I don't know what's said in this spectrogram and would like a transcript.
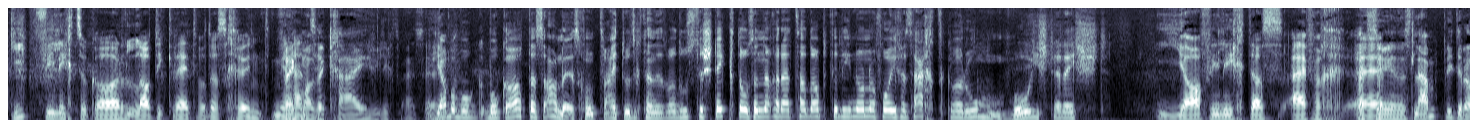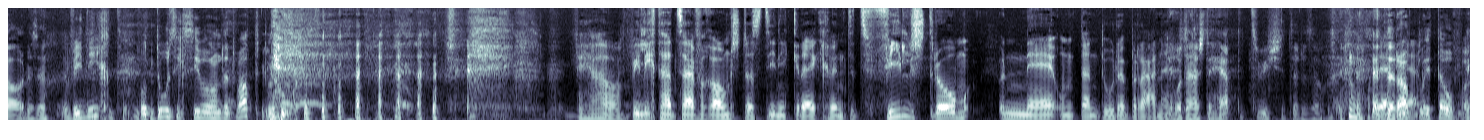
gibt vielleicht sogar Ladegeräte, die das können. Wir Frag mal den Kai, vielleicht weiss Ja, aber wo, wo geht das an? Es kommt 2000 Watt aus der Steckdose und nachher hat das Adapter nur noch 65. Warum? Wo ist der Rest? Ja, vielleicht das einfach... Hat es äh, ein Lämpchen dran oder so? Wie nicht? Wo 1700 Watt braucht. Ja, vielleicht hat es einfach Angst, dass deine Geräte könnten zu viel Strom nehmen und dann durchbrennen. Oder hast du den Herd dazwischen oder so? der Raclette oben.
